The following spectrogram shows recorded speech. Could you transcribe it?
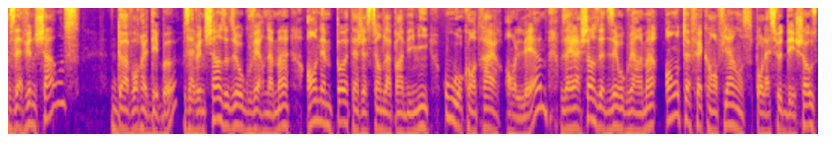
Vous avez une chance d'avoir un débat. Vous avez une chance de dire au gouvernement, on n'aime pas ta gestion de la pandémie ou au contraire, on l'aime. Vous avez la chance de dire au gouvernement, on te fait confiance pour la suite des choses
